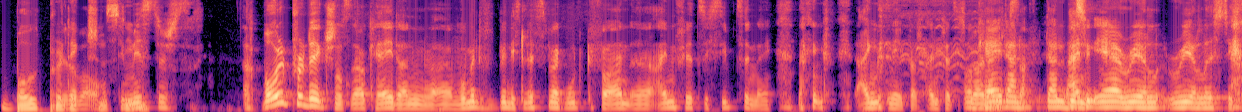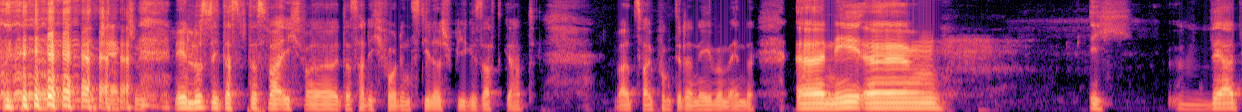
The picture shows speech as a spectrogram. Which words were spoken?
Bold Prediction. optimistisch. Ach, Bold Predictions, okay, dann äh, womit bin ich das letzte Mal gut gefahren? Äh, 41, 17, nee. Nein, nee, fast 41, Okay, dann, gesagt. dann ein Nein. bisschen eher real, realistic äh, nee, lustig, das, das war ich, äh, das hatte ich vor dem Steelers-Spiel gesagt gehabt. War zwei Punkte daneben am Ende. Äh, nee, ähm, ich werde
